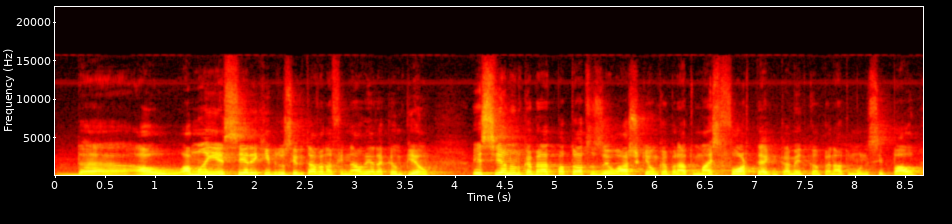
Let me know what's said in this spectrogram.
da, ao amanhecer, a equipe do Ciro estava na final e era campeão. Esse ano no Campeonato Patotas eu acho que é um campeonato mais forte tecnicamente que o Campeonato Municipal.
